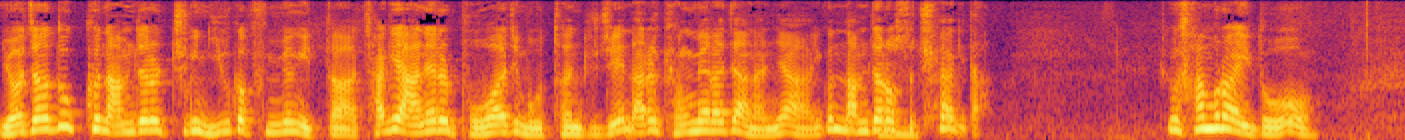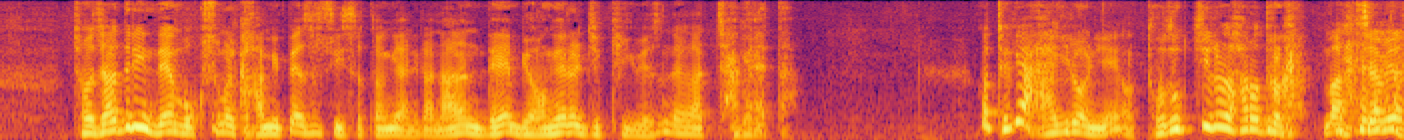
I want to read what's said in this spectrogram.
여자도 그 남자를 죽인 이유가 분명히 있다. 자기 아내를 보호하지 못한 주제에 나를 경멸하지 않았냐. 이건 남자로서 음. 최악이다. 그리고 사무라이도 저자들이 내 목숨을 감히 뺏을 수 있었던 게 아니라 나는 내 명예를 지키기 위해서 내가 자결했다. 그러니까 되게 아이러니해요. 도둑질을 하러 들어가 말하자면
